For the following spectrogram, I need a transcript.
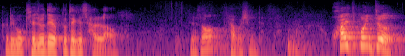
그리고 계조 대역도 되게 잘 나오고. 그래서 잡으시면 됩니다. white point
